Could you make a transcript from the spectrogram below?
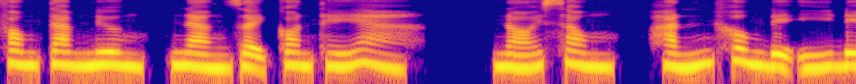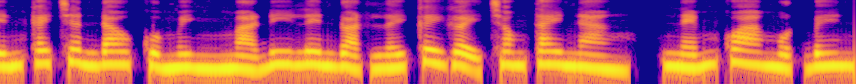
Phong tam nương, nàng dạy con thế à? Nói xong, hắn không để ý đến cái chân đau của mình mà đi lên đoạt lấy cây gậy trong tay nàng, ném qua một bên.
